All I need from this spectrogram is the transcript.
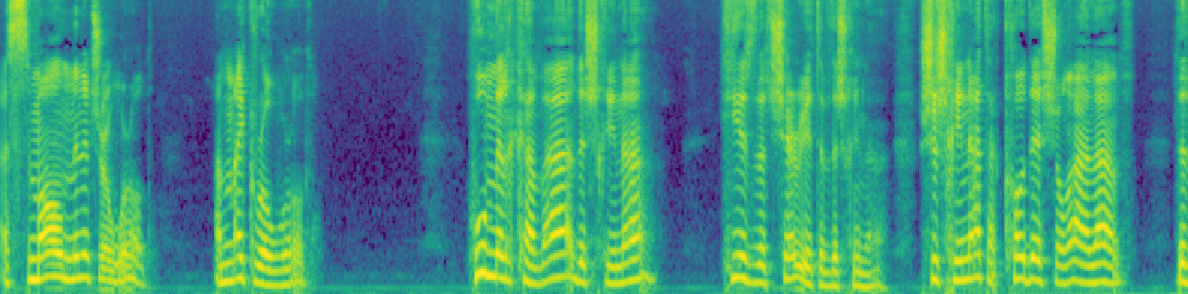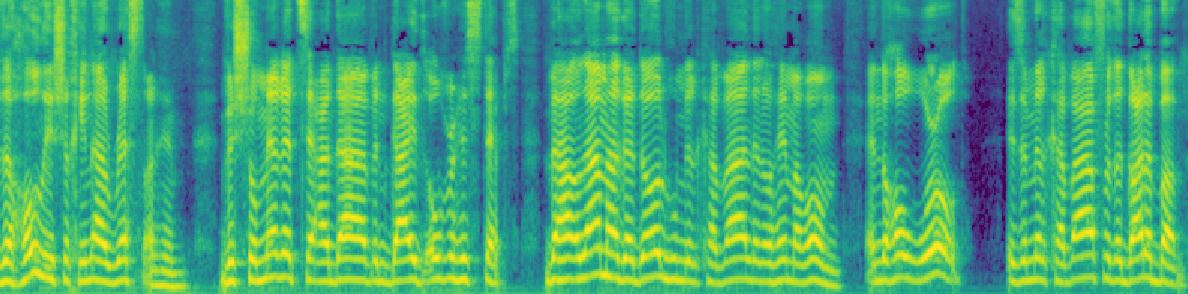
a small miniature world, a micro world. Hu Merkava the Shechina? He is the chariot of the Shechina. Sheshchinat kodesh Shora Alav. That the holy Shechina rests on him. Veshomeret Se'adav and guides over his steps. V'ha'olam HaGadol Hu Merkava Lelohem Arom. And the whole world is a Merkava for the God above.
